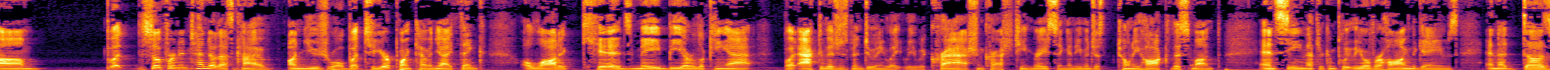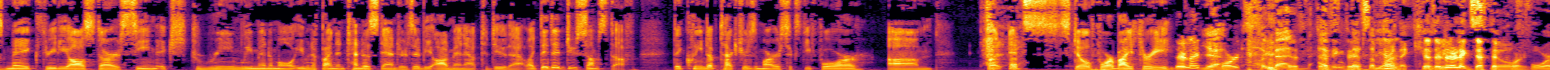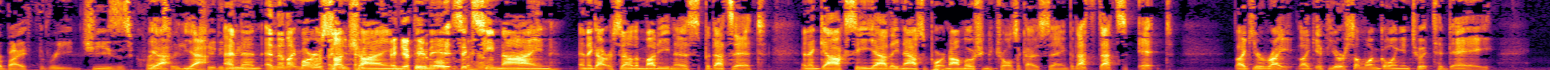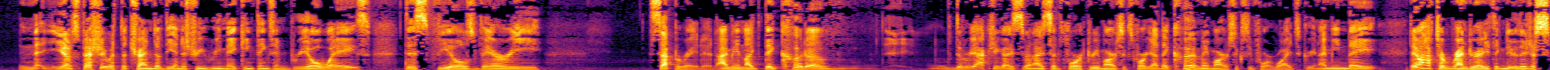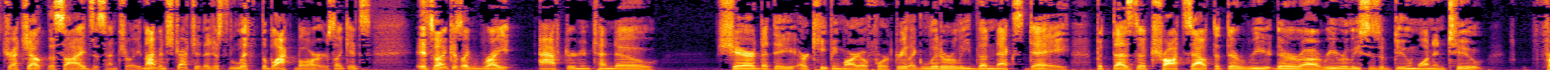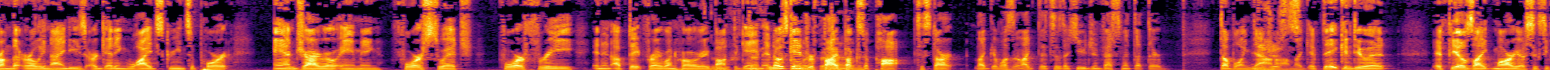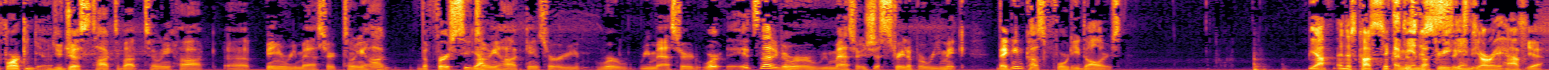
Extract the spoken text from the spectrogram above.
Um, but so for Nintendo, that's kind of unusual. But to your point, Kevin, yeah, I think a lot of kids maybe are looking at what Activision's been doing lately with Crash and Crash Team Racing, and even just Tony Hawk this month, and seeing that they're completely overhauling the games, and that does make 3D All Stars seem extremely minimal. Even if by Nintendo standards, they'd be odd man out to do that. Like they did do some stuff. They cleaned up textures in Mario 64. Um, but it's still four by three. They're like Yeah, ports. that, just I think that's the Yeah. part that kills They're me. literally It's just still port. four by three. Jesus Christ, Yeah, are you yeah, kidding and me? then and then like Mario Sunshine, and yet they they made op- it sixteen nine, and they got rid of the muddiness, but that's it. And then Galaxy, yeah, they now support non motion controls, like I was saying, but that's that's it. Like you're right. Like if you're someone going into it today, you know, especially with the trend of the industry remaking things in real ways, this feels very separated. I mean, like they could have. The reaction you guys when I said four three Mario sixty four, yeah, they could have made Mario sixty four widescreen. I mean, they they don't have to render anything new; they just stretch out the sides essentially. Not even stretch it; they just lift the black bars. Like it's it's funny because like right after Nintendo shared that they are keeping Mario 4 3, like literally the next day, Bethesda trots out that their re- their uh, re-releases of Doom 1 and 2 from the early 90s are getting widescreen support and gyro aiming for Switch for free in an update for everyone who already bought the game. And those games were 5 bad. bucks a pop to start. Like it wasn't like this is a huge investment that they're doubling down just- on. Like if they can do it, it feels like Mario 64 can do it. You just talked about Tony Hawk uh, being remastered. Tony Hawk, the first two Yeah. Tony Hawk games were re- were remastered. Were it's not even a remaster; it's just straight up a remake. That game cost forty dollars. Yeah, and this costs 60 And this in the three 60. games you already have. Yeah,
